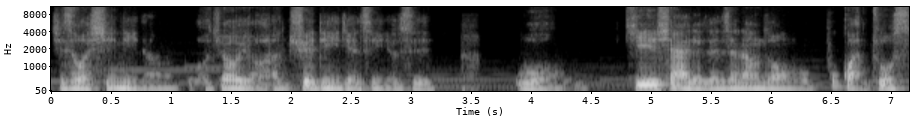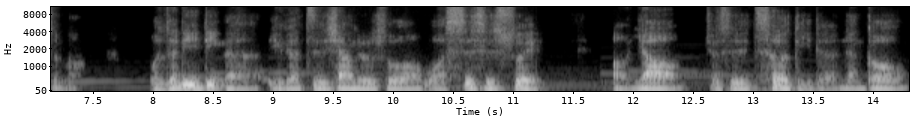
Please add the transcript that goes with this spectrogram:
其实我心里呢，我就有很确定一件事情，就是我。接下来的人生当中，我不管做什么，我就立定了一个志向，就是说我四十岁哦，要就是彻底的能够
